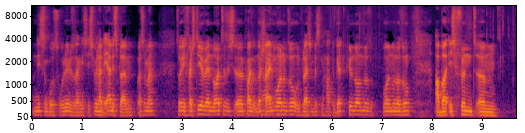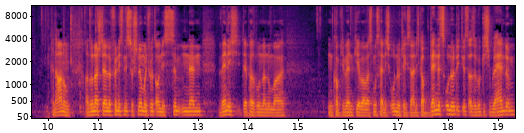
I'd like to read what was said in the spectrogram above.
nicht so ein großes Problem zu sagen. Ich, ich will halt ehrlich bleiben, weißt du, ich mein? So, ich verstehe, wenn Leute sich äh, quasi unterscheiden okay. wollen und so und vielleicht ein bisschen hard to get spielen wollen oder so. Aber ich finde, ähm, keine Ahnung, an so einer Stelle finde ich es nicht so schlimm und ich würde es auch nicht Simpen nennen, wenn ich der Person dann nun mal ein Kompliment gebe, aber es muss halt nicht unnötig sein. Ich glaube, wenn es unnötig ist, also wirklich random,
